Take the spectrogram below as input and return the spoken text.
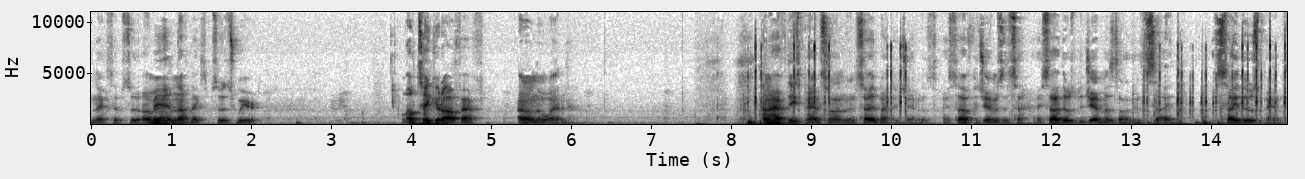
next episode. I mean, not next episode. It's weird. I'll take it off after. I don't know when. And I have these pants on inside my pajamas. I still have pajamas inside. I still have those pajamas on inside. Inside those pants.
